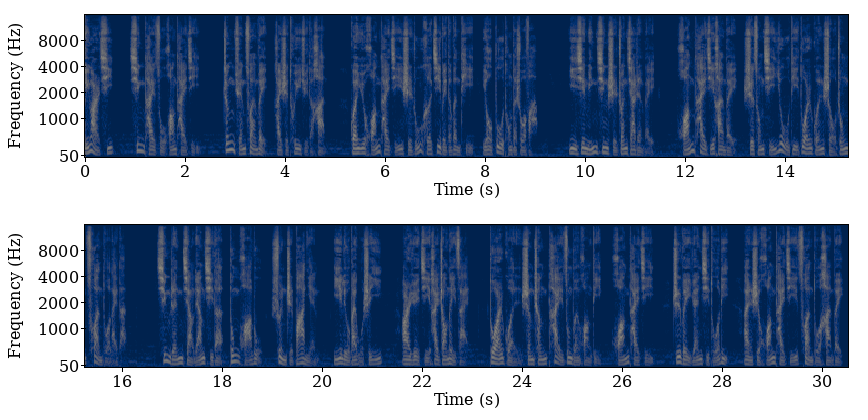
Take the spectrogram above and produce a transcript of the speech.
零二七，清太祖皇太极争权篡位还是推举的汉？关于皇太极是如何继位的问题，有不同的说法。一些明清史专家认为，皇太极汉位是从其幼弟多尔衮手中篡夺来的。清人蒋良奇的《东华录》顺治八年（一六五十一）二月己亥诏内载，多尔衮声称太宗文皇帝皇太极之位原系夺立，暗示皇太极篡夺汉位。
